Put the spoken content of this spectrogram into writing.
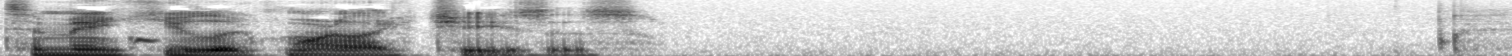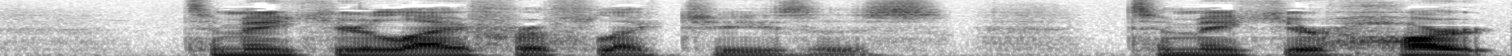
to make you look more like Jesus, to make your life reflect Jesus, to make your heart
